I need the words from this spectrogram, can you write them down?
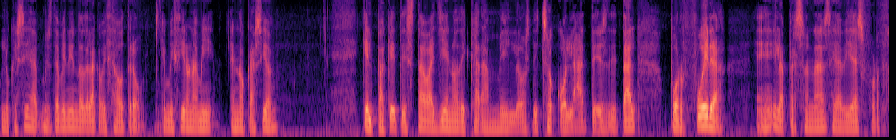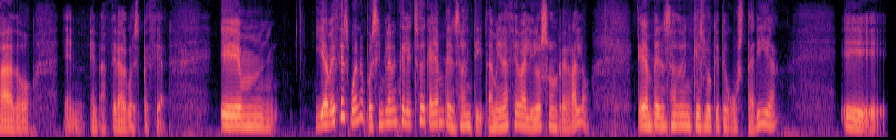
lo que sea. Me está viniendo de la cabeza otro que me hicieron a mí en ocasión que el paquete estaba lleno de caramelos, de chocolates, de tal, por fuera, ¿eh? y la persona se había esforzado en, hacer algo especial. Eh, y a veces, bueno, pues simplemente el hecho de que hayan pensado en ti también hace valioso un regalo, que hayan pensado en qué es lo que te gustaría eh,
